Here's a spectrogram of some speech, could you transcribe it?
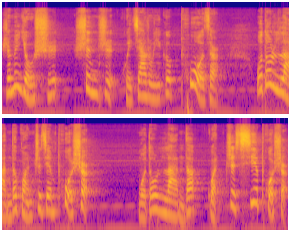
人们有时甚至会加入一个“破”字儿，我都懒得管这件破事儿，我都懒得管这些破事儿。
